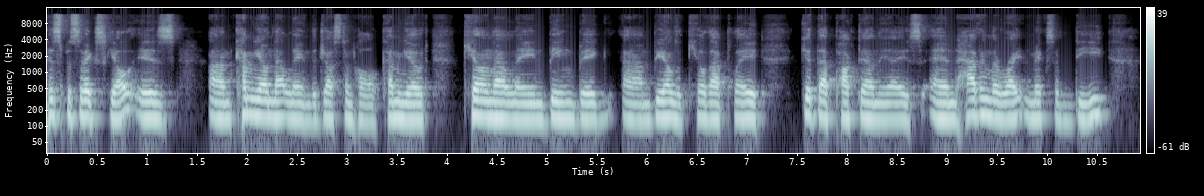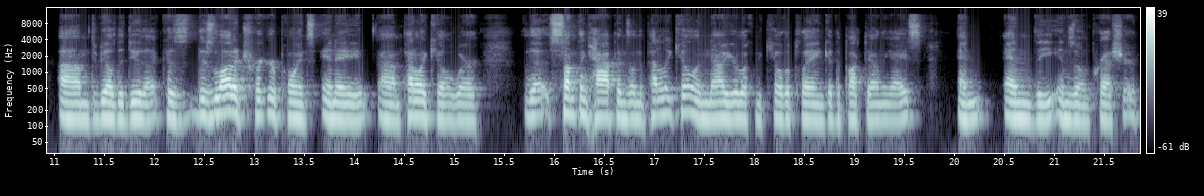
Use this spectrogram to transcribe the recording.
his specific skill is um, coming out in that lane, the Justin Holl coming out, killing that lane, being big, um, being able to kill that play, get that puck down the ice, and having the right mix of D um, to be able to do that. Because there's a lot of trigger points in a um, penalty kill where the, something happens on the penalty kill, and now you're looking to kill the play and get the puck down the ice and end the in zone pressure.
